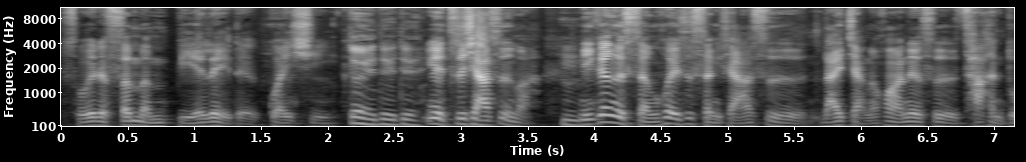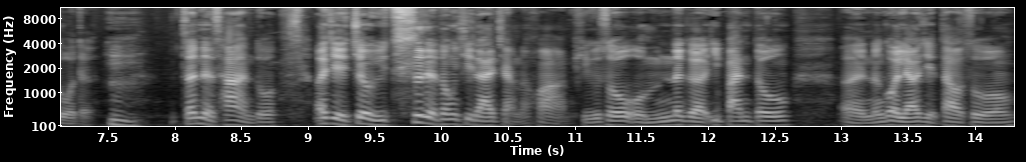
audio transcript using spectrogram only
所谓的分门别类的关系。对对对，因为直辖市嘛，嗯你跟个省会是省辖市来讲的话，那是差很多的。嗯，真的差很多。而且就于吃的东西来讲的话，比如说我们那个一般都呃能够了解到说，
